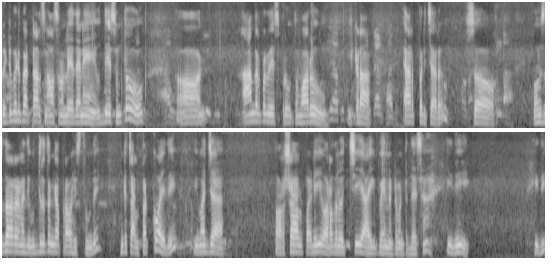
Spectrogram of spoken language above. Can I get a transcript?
పెట్టుబడి పెట్టాల్సిన అవసరం లేదనే ఉద్దేశంతో ఆంధ్రప్రదేశ్ ప్రభుత్వం వారు ఇక్కడ ఏర్పరిచారు. సో వంశధార అనేది ఉధృతంగా ప్రవహిస్తుంది. ఇంకా చాలా తక్కువ ఇది. ఈ మధ్య వర్షాలు పడి వరదలు వచ్చి ఆగిపోయినటువంటి దశ ఇది. ఇది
